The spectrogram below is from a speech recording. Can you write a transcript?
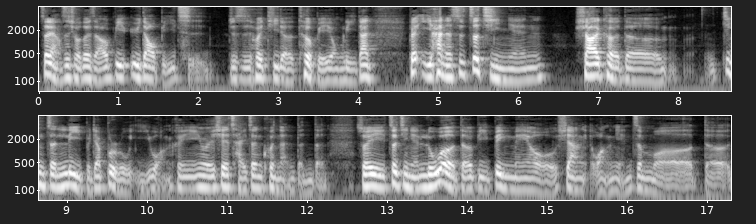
这两支球队只要遇遇到彼此，就是会踢得特别用力。但比较遗憾的是，这几年虾壳的。竞争力比较不如以往，可以因为一些财政困难等等，所以这几年鲁尔德比并没有像往年这么的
